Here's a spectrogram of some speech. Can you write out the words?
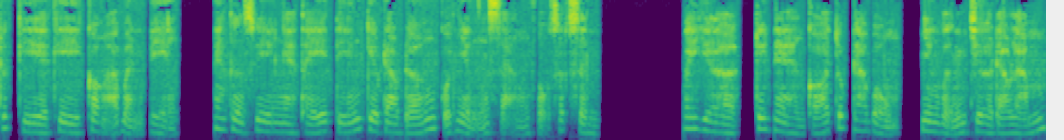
Trước kia khi con ở bệnh viện, nàng thường xuyên nghe thấy tiếng kêu đau đớn của những sản phụ sắp sinh. Bây giờ, tuy nàng có chút đau bụng, nhưng vẫn chưa đau lắm,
